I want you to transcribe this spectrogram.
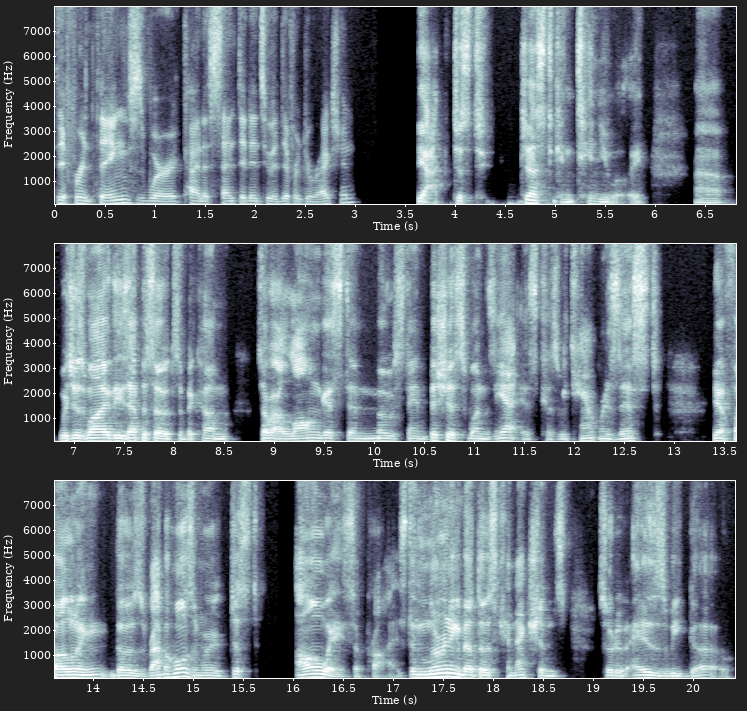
different things where it kind of sent it into a different direction? Yeah just just continually uh, which is why these episodes have become so our longest and most ambitious ones yet is because we can't resist yeah following those rabbit holes and we're just always surprised and learning about those connections sort of as we go.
